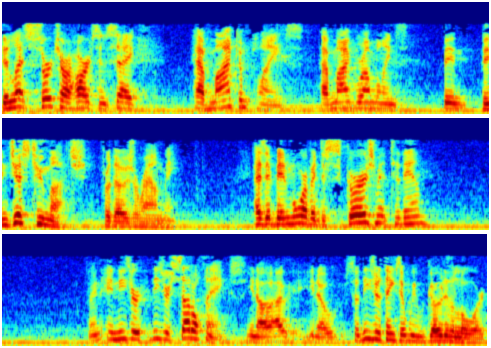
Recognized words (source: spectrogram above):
Then let's search our hearts and say, have my complaints, have my grumblings been, been just too much for those around me? Has it been more of a discouragement to them? And, and these are these are subtle things, you know. I, you know, so these are things that we would go to the Lord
